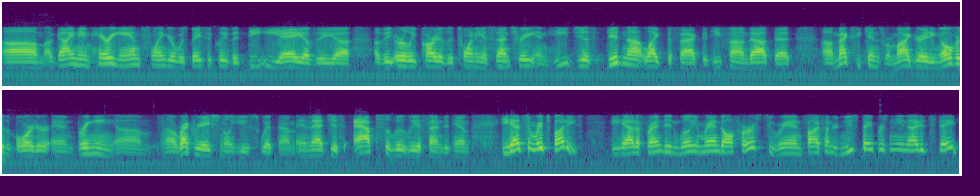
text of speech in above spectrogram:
Um, a guy named Harry Anslinger was basically the DEA of the uh, of the early part of the 20th century, and he just did not like the fact that he found out that uh, Mexicans were migrating over the border and bringing um, uh, recreational use with them, and that just absolutely offended him. He had some rich buddies. He had a friend in William Randolph Hearst who ran 500 newspapers in the United States,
